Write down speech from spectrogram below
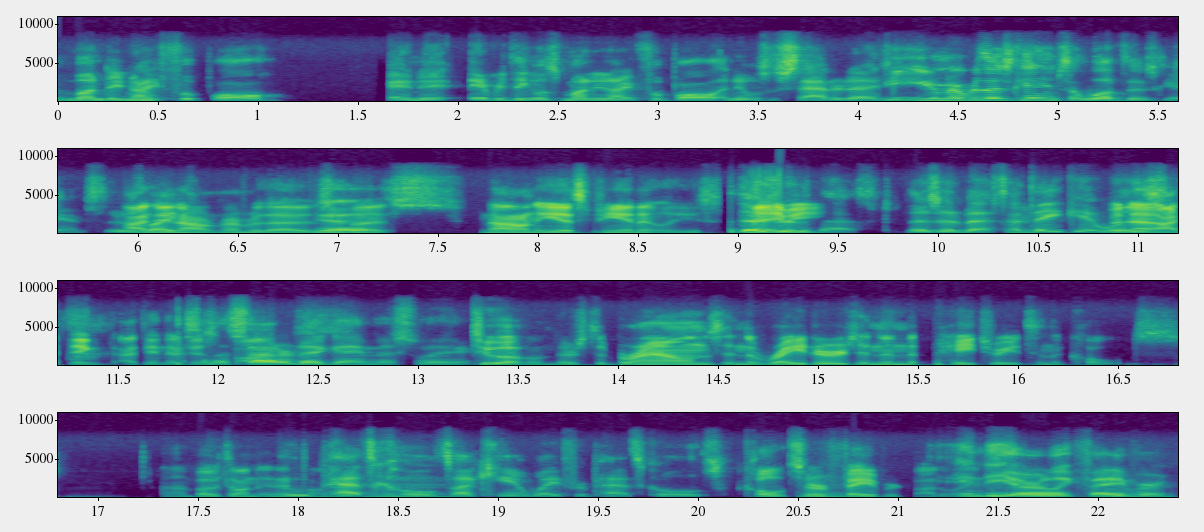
Monday Night Football, and it, everything was Monday Night Football, and it was a Saturday. Do you remember those games? I love those games. I like, do not remember those, but not on ESPN at least. Those are the best. Those are the best. I Maybe. think it was. but no, I think I think they're just in the Fox. Saturday game this week. Two of them. There's the Browns and the Raiders, and then the Patriots and the Colts. Uh, both on Ooh, NFL. Pat's Colts. Mm. I can't wait for Pat's Colts. Colts are Mm. favored, by the way. Indy early favored.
